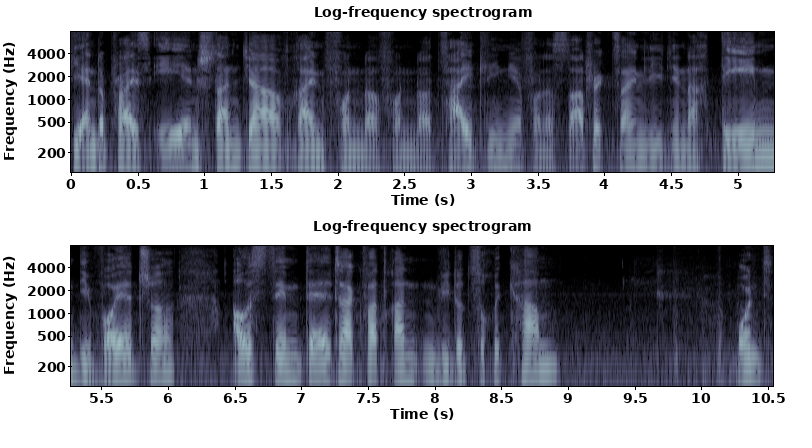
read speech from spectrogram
die Enterprise E entstand ja rein von der, von der Zeitlinie, von der Star Trek Zeitlinie, nachdem die Voyager aus dem Delta-Quadranten wieder zurückkam. Und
